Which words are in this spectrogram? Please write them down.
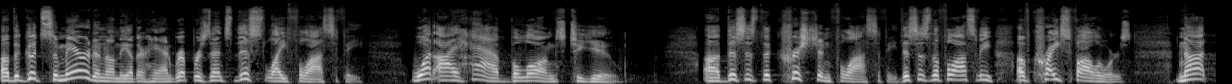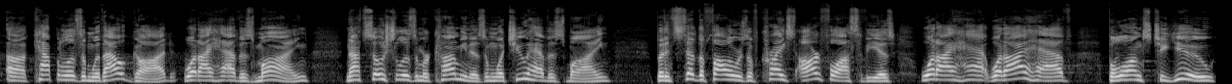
Uh, the Good Samaritan, on the other hand, represents this life philosophy what I have belongs to you. Uh, this is the Christian philosophy. This is the philosophy of Christ followers. Not uh, capitalism without God, what I have is mine. Not socialism or communism, what you have is mine. But instead, the followers of Christ, our philosophy is what I, ha- what I have belongs to you,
